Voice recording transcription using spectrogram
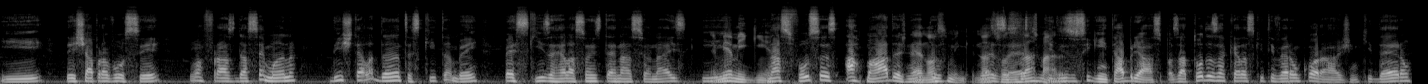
E deixar para você uma frase da semana de Estela Dantas, que também pesquisa relações internacionais e É minha amiguinha. nas Forças Armadas, né? É nossa amiga. Nas Forças Exército, Armadas. Que diz o seguinte, abre aspas, a todas aquelas que tiveram coragem, que deram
